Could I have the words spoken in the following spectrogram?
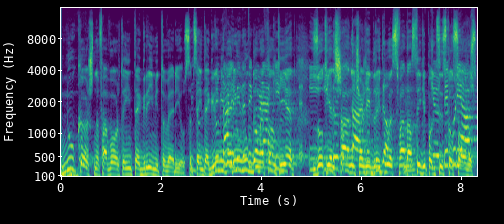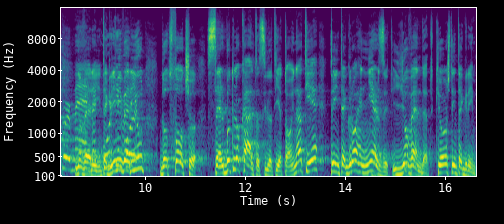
nuk është në favor të integrimit të veriut, sepse integrimi i veriut nuk domethënë të jetë zoti Elshani që është një drejtues fantastik i policisë së Kosovës në veri. Integrimi i veriut do të thotë që serbët lokalë të cilët jetojnë atje të integrohen njerëzit, jo vendet. Kjo është integrim.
